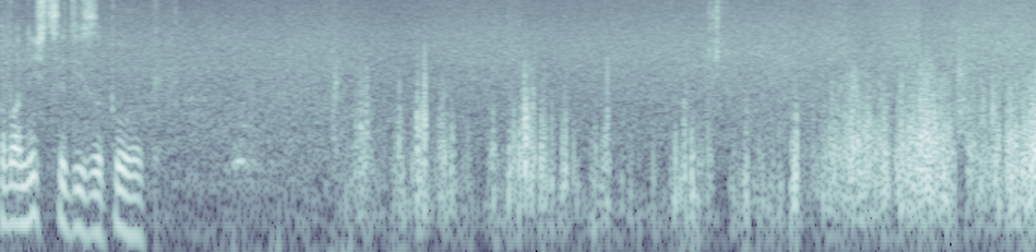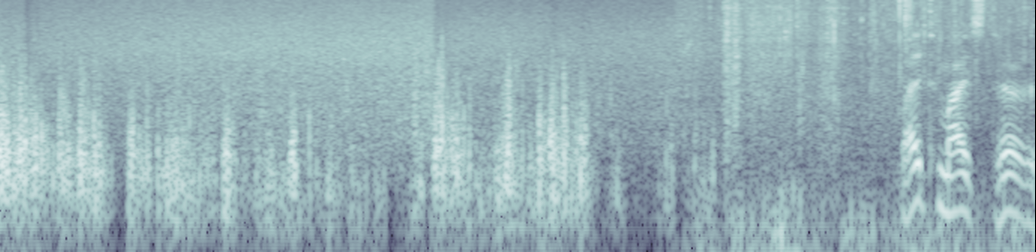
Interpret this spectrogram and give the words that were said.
aber nicht zu dieser Burg. Waldmeister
